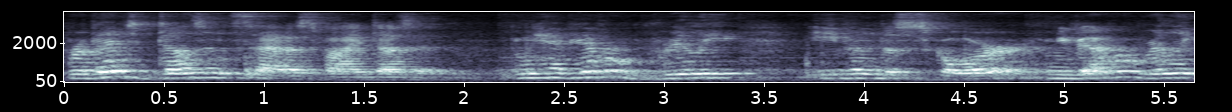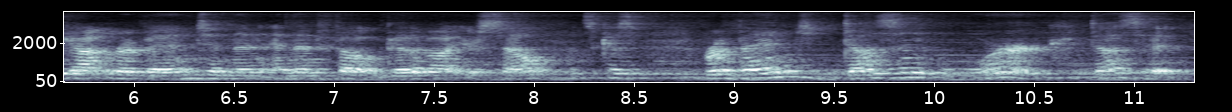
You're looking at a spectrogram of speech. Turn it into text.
revenge doesn't satisfy, does it? I mean, have you ever really evened the score? I mean, have you ever really gotten revenge and then and then felt good about yourself? It's because revenge doesn't work, does it?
